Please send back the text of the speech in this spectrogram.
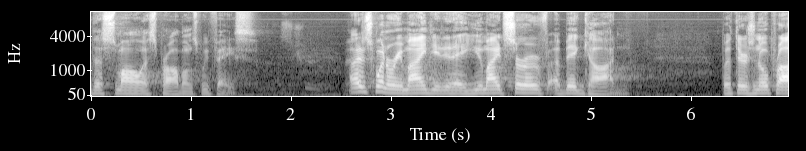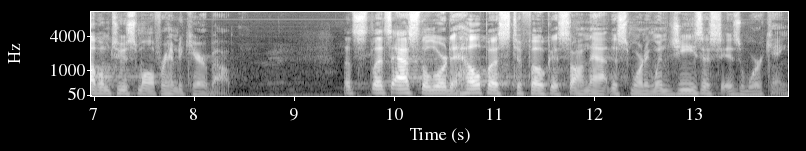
the smallest problems we face. I just want to remind you today you might serve a big God, but there's no problem too small for him to care about. Let's, let's ask the Lord to help us to focus on that this morning when Jesus is working.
